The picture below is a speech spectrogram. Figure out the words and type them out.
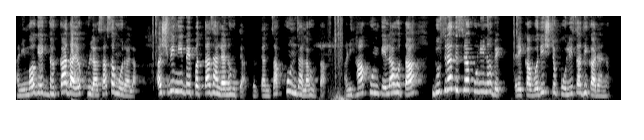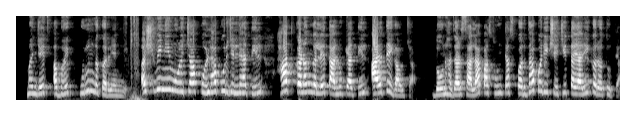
आणि मग एक धक्कादायक खुलासा समोर आला. अश्विनी बेपत्ता झाल्या नव्हत्या तर त्यांचा खून झाला होता. आणि हा खून केला होता दुसऱ्या तिसऱ्या कुणी नव्हे तर एका वरिष्ठ पोलीस अधिकाऱ्यानं. म्हणजेच अभय कुरुंदकर यांनी. अश्विनी मूळच्या कोल्हापूर जिल्ह्यातील हातकणंगले तालुक्यातील आळते गावच्या. दोन हजार सालापासून त्या स्पर्धा परीक्षेची तयारी करत होत्या.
